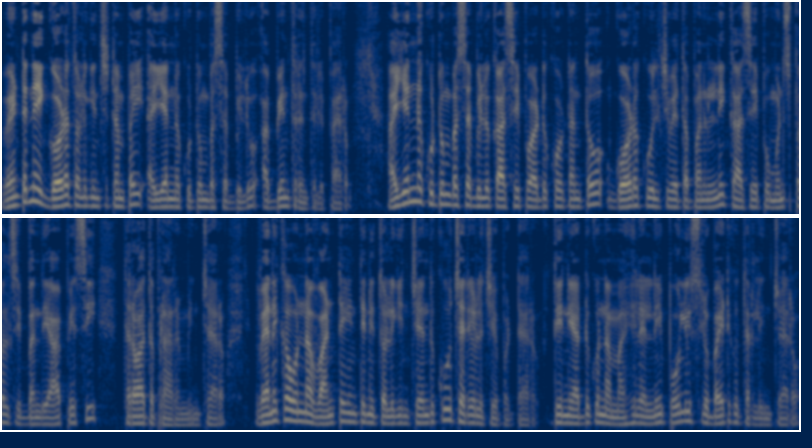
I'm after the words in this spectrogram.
వెంటనే గోడ తొలగించడంపై అయ్యన్న కుటుంబ సభ్యులు అభ్యంతరం తెలిపారు. అయ్యన్న కుటుంబ సభ్యులు కాసేపు అడ్డుకోవడంతో గోడ కూల్చివేత పనుల్ని కాసేపు మున్సిపల్ సిబ్బంది ఆపేసి తర్వాత ప్రారంభించారు. వెనక ఉన్న వంట ఇంటిని తొలగించేందుకు చర్యలు చేపట్టారు. దీన్ని అడ్డుకున్న మహిళల్ని పోలీసులు బయటకు తరలించారు.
